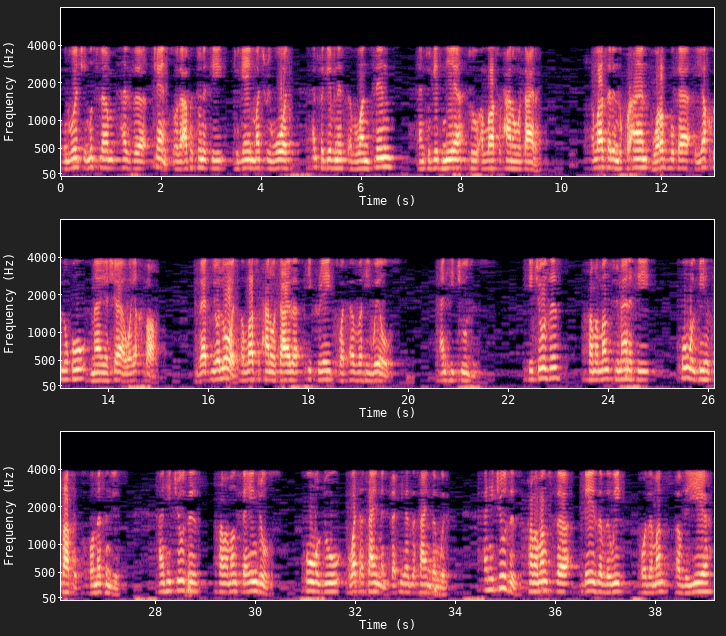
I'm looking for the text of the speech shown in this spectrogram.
in which a Muslim has the chance or the opportunity to gain much reward and forgiveness of one's sins and to get near to Allah subhanahu wa ta'ala. Allah said in the Quran, وَرَبُّكَ يَخْلُقُ مَا يَشَاءُ وَيَخْتَارُ that your Lord, Allah subhanahu wa ta'ala, He creates whatever He wills and He chooses. He chooses from amongst humanity who will be His prophets or messengers. And He chooses from amongst the angels who will do what assignment that He has assigned them with. And He chooses from amongst the days of the week or the months of the year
